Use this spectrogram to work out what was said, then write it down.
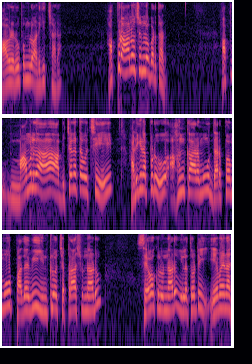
ఆవిడ రూపంలో అడిగిచ్చాడా? అప్పుడు ఆలోచనలో పడతాడు. అప్పు మామూలుగా ఆ బిచ్చగత వచ్చి అడిగినప్పుడు అహంకారము దర్పము పదవి ఇంట్లో చెప్రాసి ఉన్నాడు సేవకులు ఉన్నాడు వీళ్ళతోటి ఏమైనా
